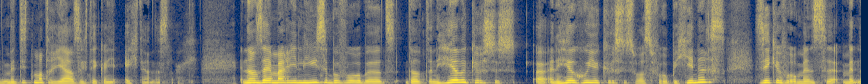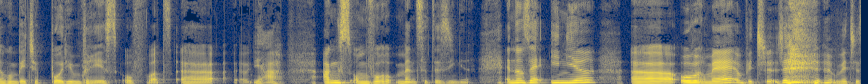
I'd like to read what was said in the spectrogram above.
met dit materiaal zegt hij, kan je echt aan de slag. En dan zei Marie-Lise bijvoorbeeld dat het een, hele cursus, eh, een heel goede cursus was voor beginners. Zeker voor mensen met nog een beetje podiumvrees of wat uh, ja, angst om voor mensen te zingen. En dan zei Inje over mij, een beetje, een beetje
